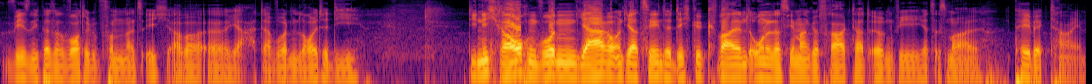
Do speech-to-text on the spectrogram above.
wesentlich bessere Worte gefunden als ich, aber äh, ja, da wurden Leute, die, die nicht rauchen, wurden Jahre und Jahrzehnte dicht gequalmt, ohne dass jemand gefragt hat, irgendwie, jetzt ist mal Payback-Time.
